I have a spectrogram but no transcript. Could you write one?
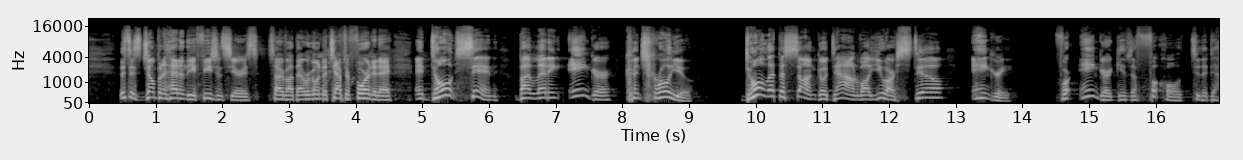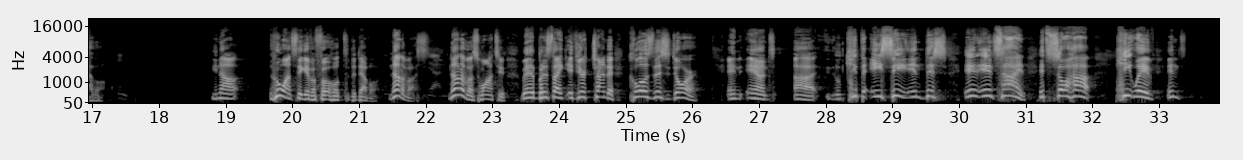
This is jumping ahead in the Ephesians series. Sorry about that. We're going to chapter 4 today. And don't sin by letting anger control you. Don't let the sun go down while you are still angry, for anger gives a foothold to the devil. You know, who wants to give a foothold to the devil? None of us. None of us want to. But, it's like if you're trying to close this door and and uh, keep the AC in this in, inside. It's so hot. Heat wave in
